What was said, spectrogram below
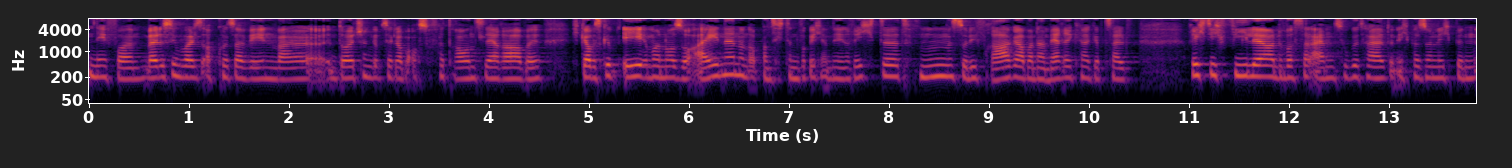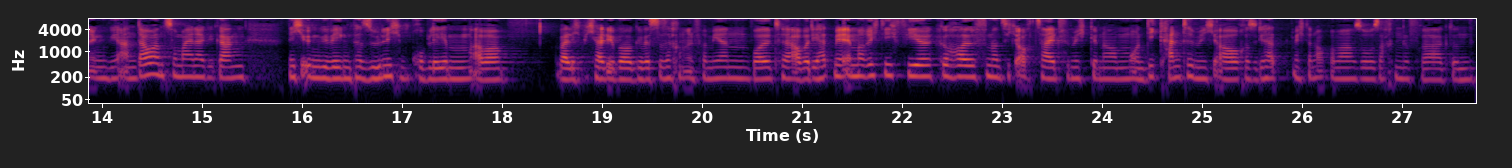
Nee, voll. Weil deswegen wollte ich es auch kurz erwähnen, weil in Deutschland gibt es ja, glaube ich, auch so Vertrauenslehrer, aber ich glaube, es gibt eh immer nur so einen und ob man sich dann wirklich an den richtet, hm, ist so die Frage. Aber in Amerika gibt es halt richtig viele und du wirst halt einem zugeteilt und ich persönlich bin irgendwie andauernd zu meiner gegangen. Nicht irgendwie wegen persönlichen Problemen, aber weil ich mich halt über gewisse Sachen informieren wollte. Aber die hat mir immer richtig viel geholfen und sich auch Zeit für mich genommen. Und die kannte mich auch. Also die hat mich dann auch immer so Sachen gefragt. Und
